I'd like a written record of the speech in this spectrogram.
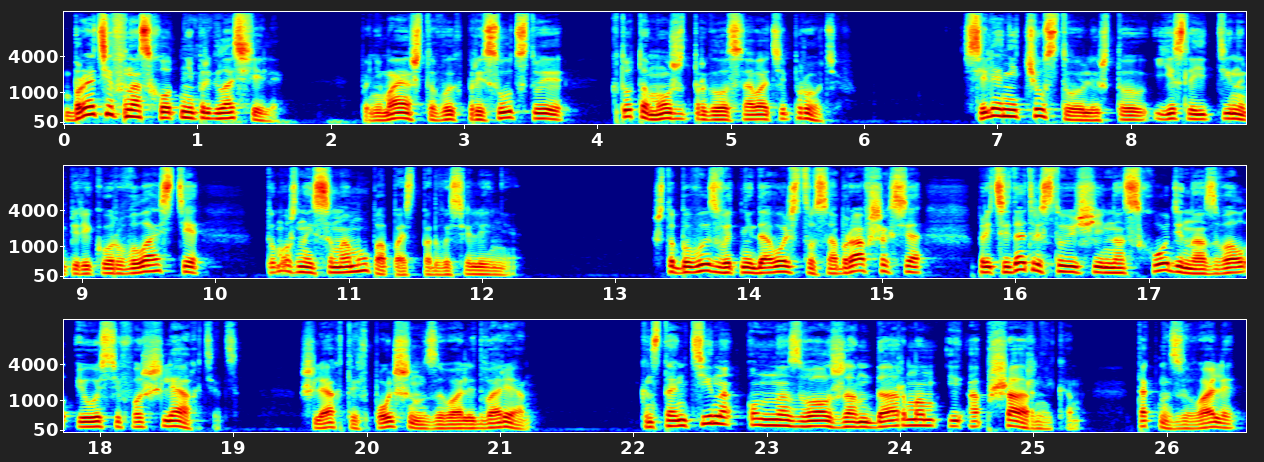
Братьев на сход не пригласили, понимая, что в их присутствии кто-то может проголосовать и против. Селяне чувствовали, что если идти наперекор власти, то можно и самому попасть под выселение. Чтобы вызвать недовольство собравшихся, председательствующий на сходе назвал Иосифа шляхтец. Шляхтой в Польше называли дворян. Константина он назвал жандармом и обшарником, так называли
